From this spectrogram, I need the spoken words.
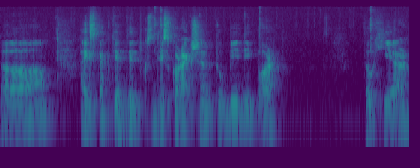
Uh, I expected this correction to be deeper to here,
